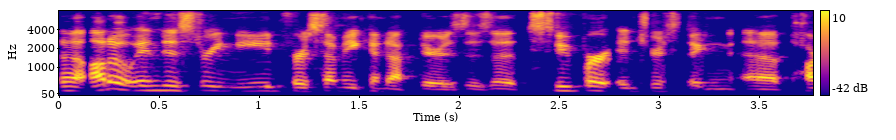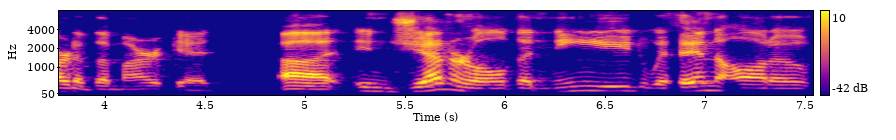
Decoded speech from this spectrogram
The auto industry need for semiconductors is a super interesting uh, part of the market. Uh, in general, the need within auto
